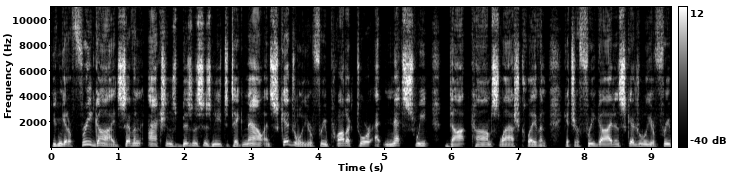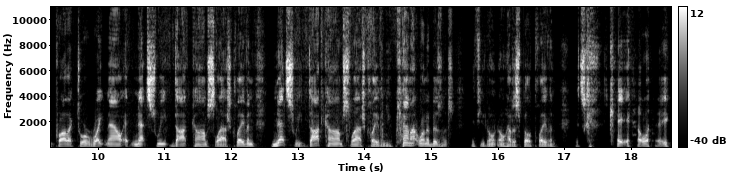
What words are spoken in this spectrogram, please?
You can get a free guide, seven actions businesses need to take now, and schedule your free product tour at netsuite.com slash Klavan. Get your free guide and schedule your free product tour right now at netsuite.com slash Klavan. netsuite.com slash Klavan. You cannot run a business if you don't know how to spell Klavan. It's K-L-A-V-A-N.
